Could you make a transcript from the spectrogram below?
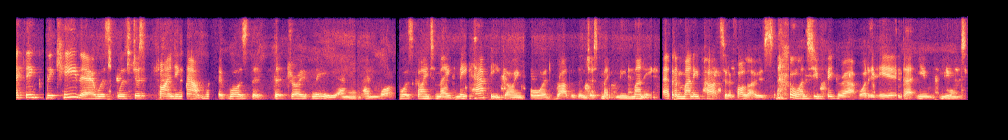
I think the key there was was just finding out what it was that that drove me and and what was going to make me happy going forward, rather than just make me money. And the money part sort of follows once you figure out what it is that you you want to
